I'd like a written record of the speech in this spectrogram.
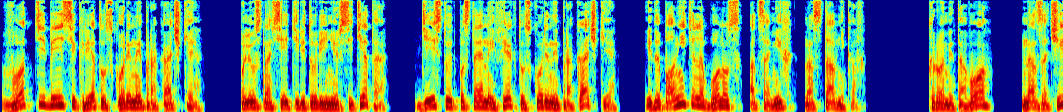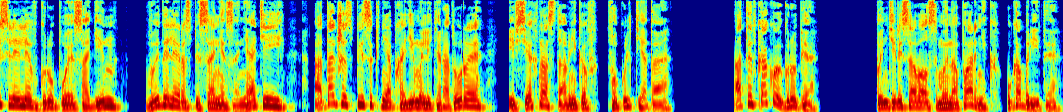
Вот тебе и секрет ускоренной прокачки. Плюс на всей территории университета действует постоянный эффект ускоренной прокачки и дополнительно бонус от самих наставников. Кроме того, нас зачислили в группу С1, выдали расписание занятий, а также список необходимой литературы и всех наставников факультета. «А ты в какой группе?» Поинтересовался мой напарник у Кабриты.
